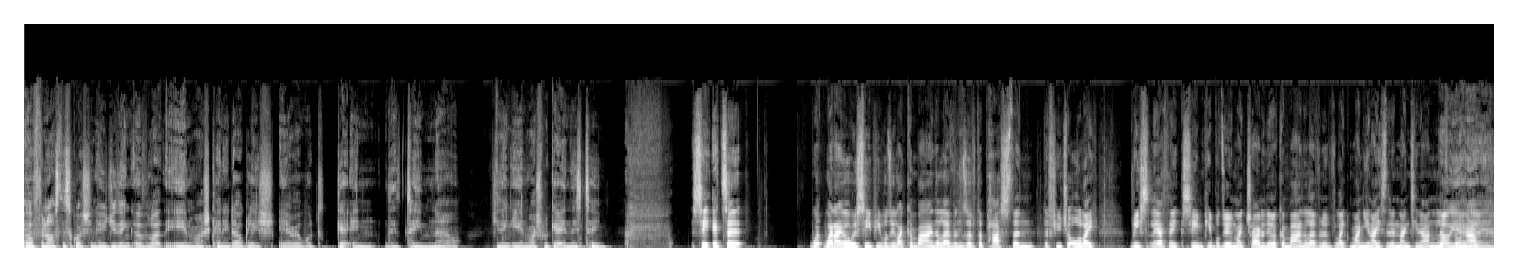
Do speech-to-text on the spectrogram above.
I often ask this question: Who do you think of like the Ian Rush, Kenny Dalglish era would get in the team now? Do you think Ian Rush would get in this team? see it's a when I always see people do like combined 11s of the past and the future or like recently I think seen people doing like trying to do a combined 11 of like Man United in 99 and Oh, Liverpool yeah, now yeah, yeah.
